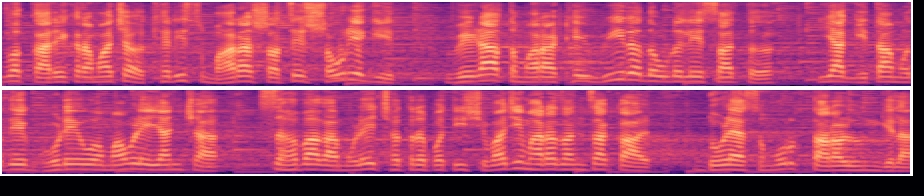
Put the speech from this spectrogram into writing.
व कार्यक्रमाच्या अखेरीस महाराष्ट्राचे शौर्य गीत वेळात मराठे वीर दौडले सात या गीतामध्ये घोडे व मावळे यांच्या सहभागामुळे छत्रपती शिवाजी महाराजांचा काळ डोळ्यासमोर ताराळून गेला.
